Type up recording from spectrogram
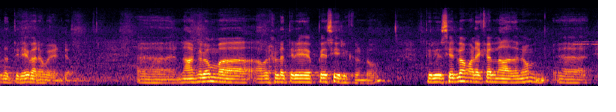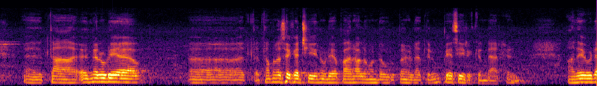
இடத்திலே வர வேண்டும். நாங்களும் அவர்களிடத்திலே பேசியிருக்கின்றோம். திரு செல்வம் அடைக்கல்நாதனும் த எங்களுடைய அஹ், தமிழிசை கட்சியினுடைய பாராளுமன்ற உறுப்பினரிடத்திலும் பேசியிருக்கின்றார்கள். அதைவிட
